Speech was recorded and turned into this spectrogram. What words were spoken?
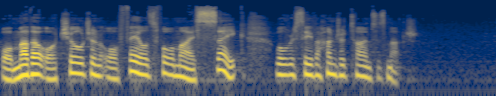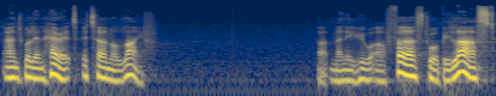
or mother, or children, or fields for my sake will receive a hundred times as much and will inherit eternal life. But many who are first will be last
